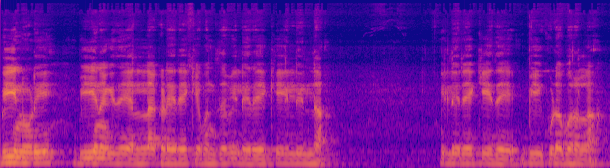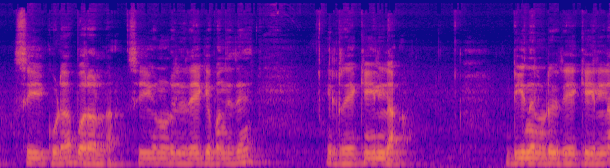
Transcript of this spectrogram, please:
ಬಿ ನೋಡಿ ಬಿ ಏನಾಗಿದೆ? ಎಲ್ಲ ಕಡೆ ರೇಖೆ ಬಂದಿದ್ದಾವೆ, ಇಲ್ಲಿ ರೇಖೆ ಇಲ್ಲಿಲ್ಲ ಇಲ್ಲಿ. ರೇಖೆ ಇದೆ ಬಿ ಕೂಡ ಬರಲ್ಲ. ಸಿ ಕೂಡ ಬರೋಲ್ಲ. ಸಿ ನೋಡಿ, ಇಲ್ಲಿ ರೇಖೆ ಬಂದಿದೆ. ಇಲ್ಲಿ ರೇಖೆ ಇಲ್ಲ. ಡಿನಲ್ಲಿ ನೋಡಿ ರೇಖೆ ಇಲ್ಲ.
